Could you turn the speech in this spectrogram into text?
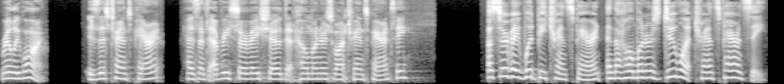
really want. Is this transparent? Hasn't every survey showed that homeowners want transparency? A survey would be transparent, and the homeowners do want transparency.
